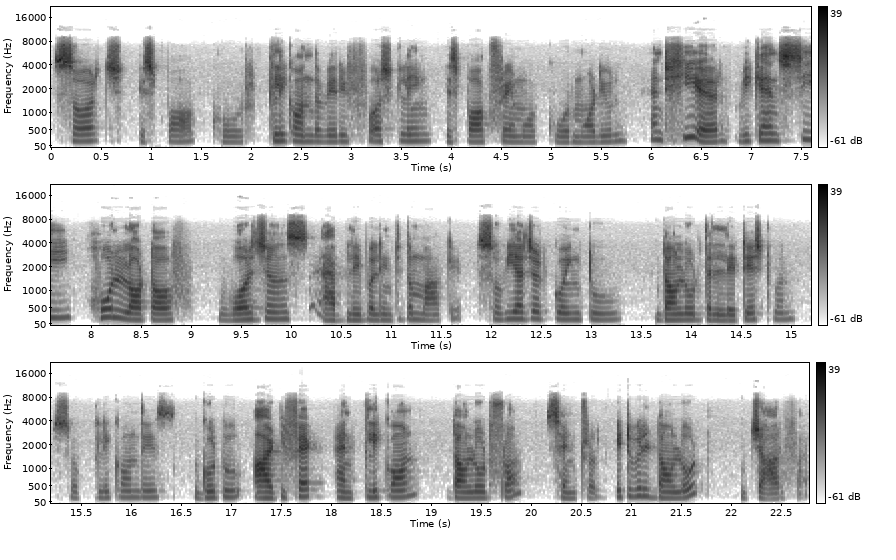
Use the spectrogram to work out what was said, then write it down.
search Spock core. Click on the very first link, Spock framework core module. And here we can see whole lot of versions available into the market. So we are just going to download the latest one. So click on this, go to artifact and click on download from central. It will download jar file.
